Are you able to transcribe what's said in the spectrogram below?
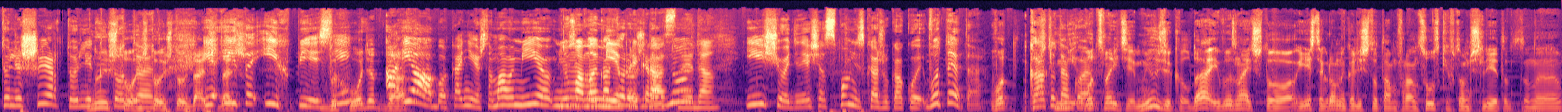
то ли Шер, то ли Ну и кто-то. что, и что, и что, и дальше, И дальше. это их песни. Выходят, да. А и Аба, конечно. Мама Мия, Ну, «Мамма Мия» прекрасная, да. И еще один, я сейчас вспомню, скажу какой. Вот это. Вот как Что не- такое? вот смотрите, мюзикл, да, и вы знаете, что есть огромное количество там французских, в том числе этот э,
